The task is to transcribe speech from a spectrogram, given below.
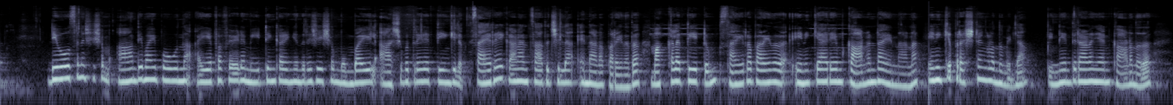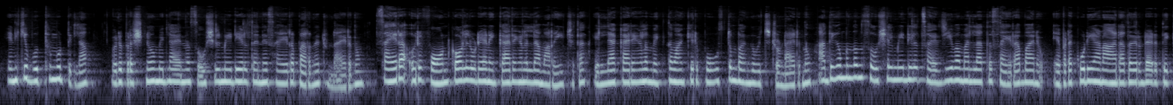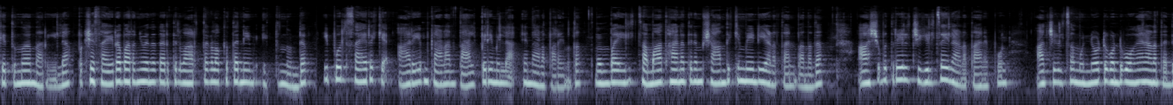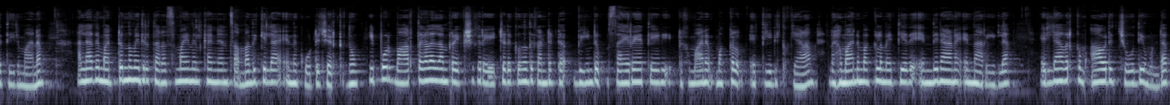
ഡിവോഴ്സിന് ശേഷം ആദ്യമായി പോകുന്ന ഐ എഫ് എഫ് ഐയുടെ മീറ്റിംഗ് കഴിഞ്ഞതിന് ശേഷം മുംബൈയിൽ ആശുപത്രിയിലെത്തിയെങ്കിലും സൈറയെ കാണാൻ സാധിച്ചില്ല എന്നാണ് പറയുന്നത്. മക്കളെത്തിയിട്ടും സൈറ പറയുന്നത് എനിക്കാരെയും കാണണ്ട എന്നാണ്. എനിക്ക് പ്രശ്നങ്ങളൊന്നുമില്ല. പിന്നെ എന്തിനാണ് ഞാൻ കാണുന്നത്? എനിക്ക് ബുദ്ധിമുട്ടില്ല. ഒരു പ്രശ്നവുമില്ല എന്ന് സോഷ്യൽ മീഡിയയിൽ തന്നെ സൈറ പറഞ്ഞിട്ടുണ്ടായിരുന്നു. സൈറ ഒരു ഫോൺ കോളിലൂടെയാണ് ഇക്കാര്യങ്ങളെല്ലാം അറിയിച്ചത്. എല്ലാ കാര്യങ്ങളും വ്യക്തമാക്കിയ ഒരു പോസ്റ്റും പങ്കുവച്ചിട്ടുണ്ടായിരുന്നു. അധികമൊന്നും സോഷ്യൽ മീഡിയയിൽ സജീവമല്ലാത്ത സൈറ ബാനു എവിടെ കൂടിയാണ് ആരാധകരുടെ അടുത്തേക്ക് എത്തുന്നതെന്ന് അറിയില്ല പക്ഷെ സൈറ പറഞ്ഞു എന്ന തരത്തിൽ വാർത്തകളൊക്കെ തന്നെയും എത്തുന്നുണ്ട്. ഇപ്പോൾ സൈറയ്ക്ക് ആരെയും കാണാൻ താല്പര്യമില്ല എന്നാണ് പറയുന്നത്. മുംബൈയിൽ സമാധാനത്തിനും ശാന്തിക്കും വേണ്ടിയാണ് താൻ വന്നത്. ആശുപത്രിയിൽ ചികിത്സയിലാണ് താനിപ്പോൾ ആ ചികിത്സ മുന്നോട്ട് കൊണ്ടുപോകാനാണ് തന്റെ തീരുമാനം. അല്ലാതെ മറ്റൊന്നും ഇതിൽ തടസ്സമായി നിൽക്കാൻ ഞാൻ സമ്മതിക്കില്ല എന്ന് കൂട്ടിച്ചേർക്കുന്നു. ഇപ്പോൾ വാർത്തകളെല്ലാം പ്രേക്ഷകർ ഏറ്റെടുക്കുന്നത് കണ്ടിട്ട് വീണ്ടും സൈറയെ തേടി റഹ്മാനും മക്കളും എത്തിയിരിക്കുകയാണ്. റഹ്മാനും മക്കളും എത്തിയത് എന്തിനാണ് എന്നറിയില്ല. എല്ലാവർക്കും ആ ഒരു ചോദ്യമുണ്ട്.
